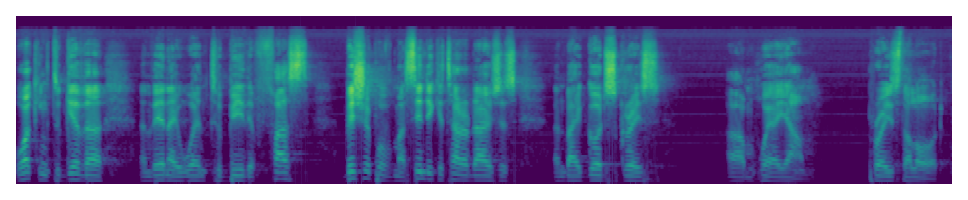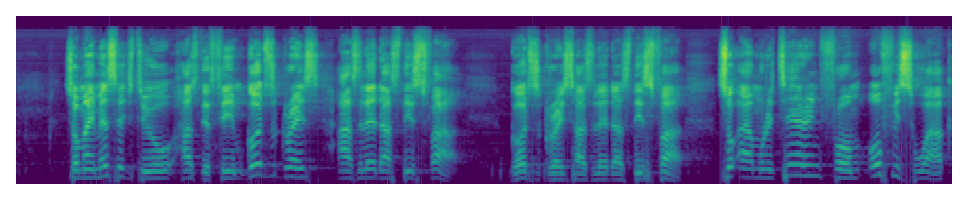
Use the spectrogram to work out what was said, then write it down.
working together. And then I went to be the first Bishop of Masindi Kitara Diocese, and by God's grace, I'm where I am. Praise the Lord. So, my message to you has the theme God's grace has led us this far. God's grace has led us this far. So, I'm retiring from office work,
